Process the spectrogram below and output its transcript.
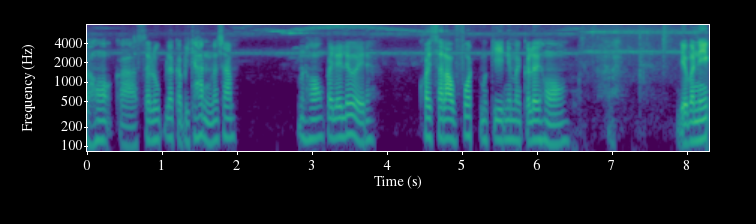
กระเหาะกะสรุปแล้วกับพิทันมาซ้ำมันห้องไปเรื่อยๆนะคอยสลาวฟดเมื่อกี้นี่มันก็เลยห้อง เดี๋ยววันนี้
